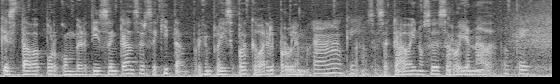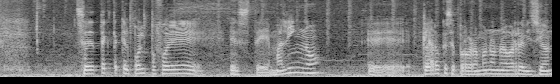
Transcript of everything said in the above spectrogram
que estaba por convertirse en cáncer, se quita, por ejemplo, ahí se puede acabar el problema. Ah, ok. O sea, se acaba y no se desarrolla nada. Ok. Se detecta que el pólipo fue este, maligno, eh, claro que se programa una nueva revisión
